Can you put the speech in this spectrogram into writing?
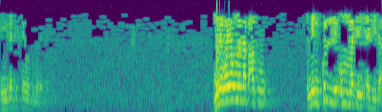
dañuy weddi xéewal gu ma leen def mu ne wa yawma nab'asu min kulli ummatin shahida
